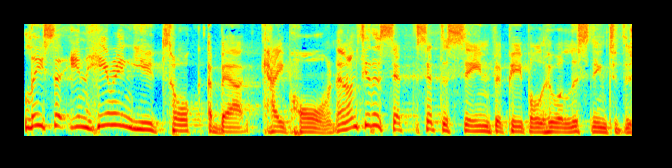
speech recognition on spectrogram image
Lisa, in hearing you talk about Cape Horn, and I'm going to set set the scene for people who are listening to the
